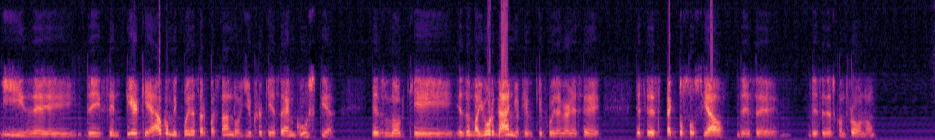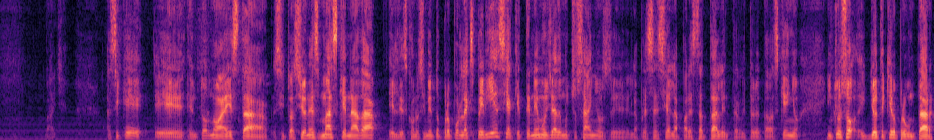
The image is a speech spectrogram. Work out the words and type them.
y de, sentir que algo me puede estar pasando, yo creo que esa angustia es lo que es el mayor daño que, puede haber ese ese aspecto social de ese de ese descontrol, ¿no? Así que eh, en torno a esta situación es más que nada el desconocimiento, pero por la experiencia que tenemos ya de muchos años de la presencia de la paraestatal en territorio tabasqueño, incluso yo te quiero preguntar,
